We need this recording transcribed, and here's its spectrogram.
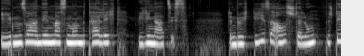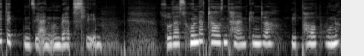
ebenso an den Massenmorden beteiligt wie die Nazis. Denn durch diese Ausstellung bestätigten sie ein unwertes Leben, so dass 100.000 Heimkinder wie Paul Brune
